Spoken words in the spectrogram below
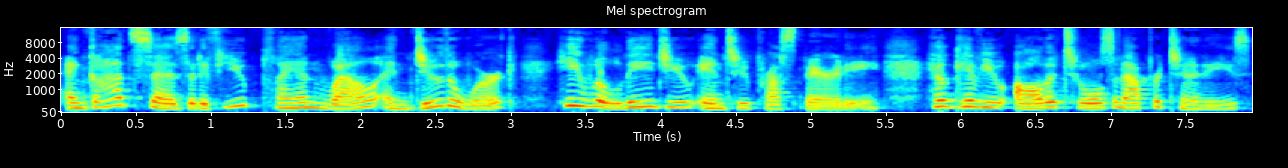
And God says that if you plan well and do the work, He will lead you into prosperity. He'll give you all the tools and opportunities.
